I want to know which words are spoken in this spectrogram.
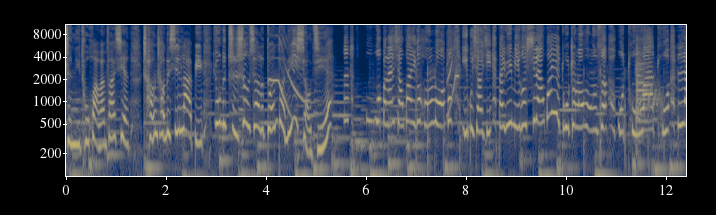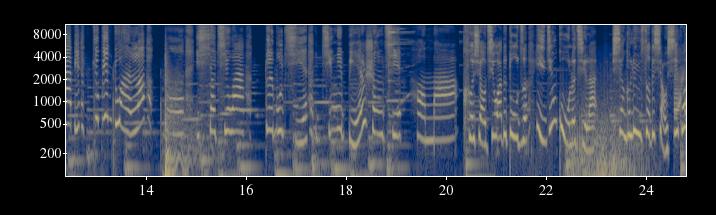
珍妮兔画完发现，长长的新蜡笔用的只剩下了短短的一小截。我本来想画一个红萝卜，一不小心把玉米和西兰花也涂成了红色。我涂啊涂，蜡笔就变短了。嗯，小青蛙，对不起，请你别生气好吗？可小青蛙的肚子已经鼓了起来，像个绿色的小西瓜。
